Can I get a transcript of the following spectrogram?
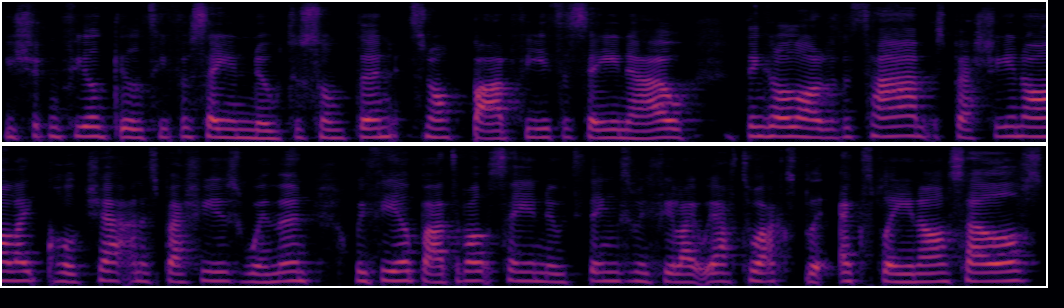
You shouldn't feel guilty for saying no to something. It's not bad for you to say no. I think a lot of the time, especially in our like culture and especially as women, we feel bad about saying no to things. And we feel like we have to exp- explain ourselves.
